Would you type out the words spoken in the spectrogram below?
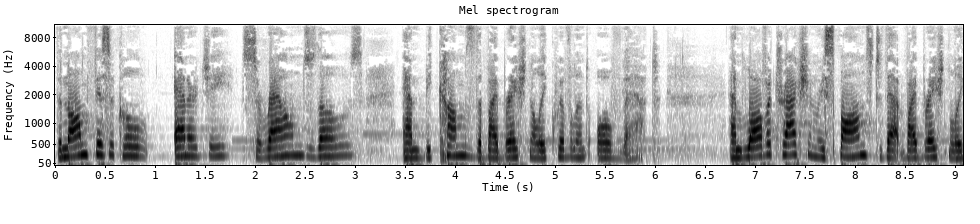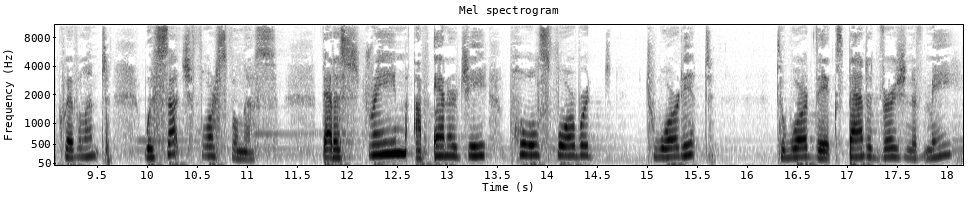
the non physical energy surrounds those and becomes the vibrational equivalent of that. And law of attraction responds to that vibrational equivalent with such forcefulness that a stream of energy pulls forward toward it, toward the expanded version of me,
